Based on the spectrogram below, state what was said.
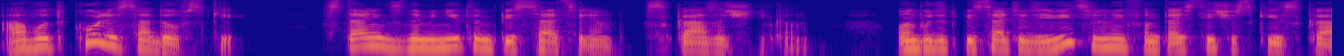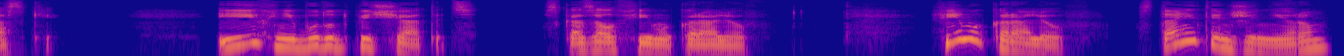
А вот Коля Садовский станет знаменитым писателем, сказочником. Он будет писать удивительные фантастические сказки. И их не будут печатать, — сказал Фима Королев. Фима Королев станет инженером,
